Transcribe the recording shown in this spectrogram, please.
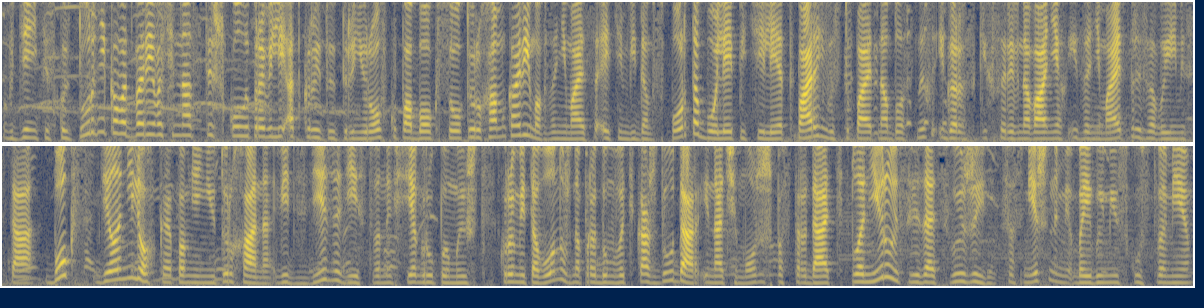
В день физкультурника во дворе 18-й школы провели открытую тренировку по боксу. Турхам Каримов занимается этим видом спорта более пяти лет. Парень выступает на областных и городских соревнованиях и занимает призовые места. Бокс – дело нелегкое, по мнению Турхана, ведь здесь задействованы все группы мышц. Кроме того, нужно продумывать каждый удар, иначе можешь пострадать. Планирует связать свою жизнь со смешанными боевыми искусствами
